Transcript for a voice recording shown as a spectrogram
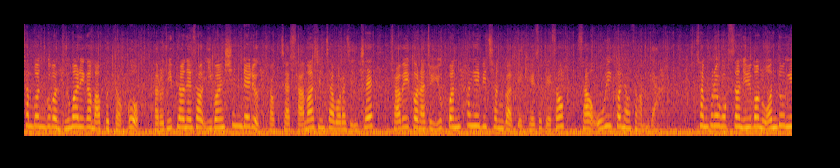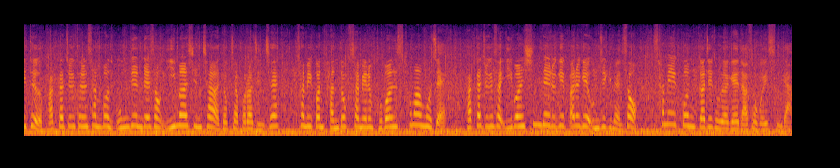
3번 9번 두 마리가 맞붙었고 바로 뒤편에서 2번 신대륙 격차 4마신차 벌어진 채 4위권 아주 6번 황해비천과 함께 계속해서 4, 5위권 형성합니다. 3km 곡선 1번 원동이트 바깥쪽에서는 3번 웅진대성 이마신차 격차 벌어진 채 3위권 단독 3위는 9번 사망호제 바깥쪽에서 2번 신대륙이 빠르게 움직이면서 3위권까지 도약에 나서고 있습니다.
